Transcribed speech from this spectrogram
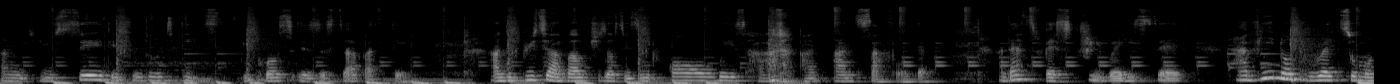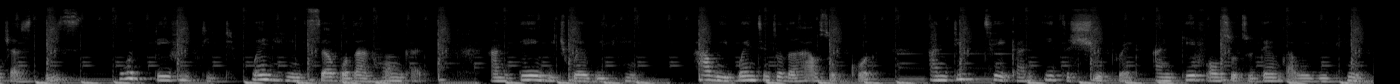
and you say they shouldn't eat because it's the Sabbath day. And the beauty about Jesus is he always had an answer for them. And that's verse 3 where he said, Have ye not read so much as this? What David did when he himself was an hungered, and they which were with him, how he went into the house of God, and did take and eat the shewbread, and gave also to them that were with him,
